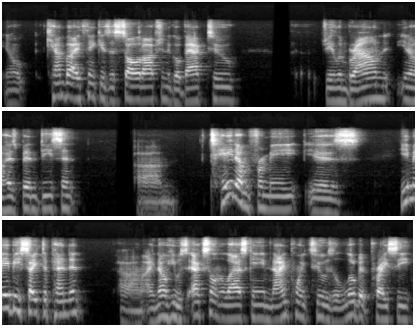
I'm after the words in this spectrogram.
you know, Kemba, I think, is a solid option to go back to. Jaylen Brown, you know, has been decent. Um, Tatum, for me, is he may be site dependent. Uh, I know he was excellent in the last game. 9.2 is a little bit pricey.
